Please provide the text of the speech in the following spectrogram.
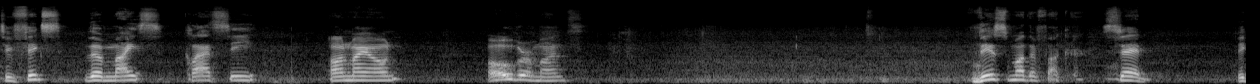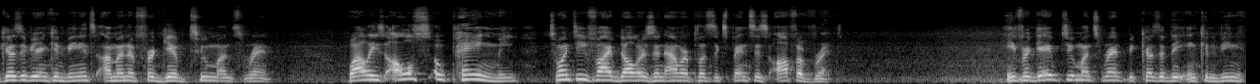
to fix the mice class C on my own over months. This motherfucker said, because of your inconvenience, I'm going to forgive two months' rent. While he's also paying me $25 an hour plus expenses off of rent. He forgave two months' rent because of the inconvenience.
